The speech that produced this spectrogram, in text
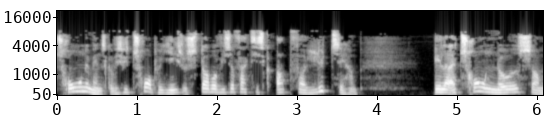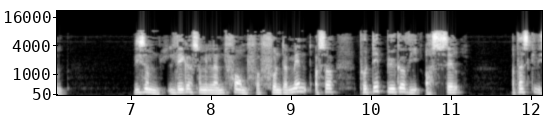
troende mennesker, hvis vi tror på Jesus, stopper vi så faktisk op for at lytte til ham? Eller er troen noget, som ligesom ligger som en eller anden form for fundament, og så på det bygger vi os selv, og der skal vi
